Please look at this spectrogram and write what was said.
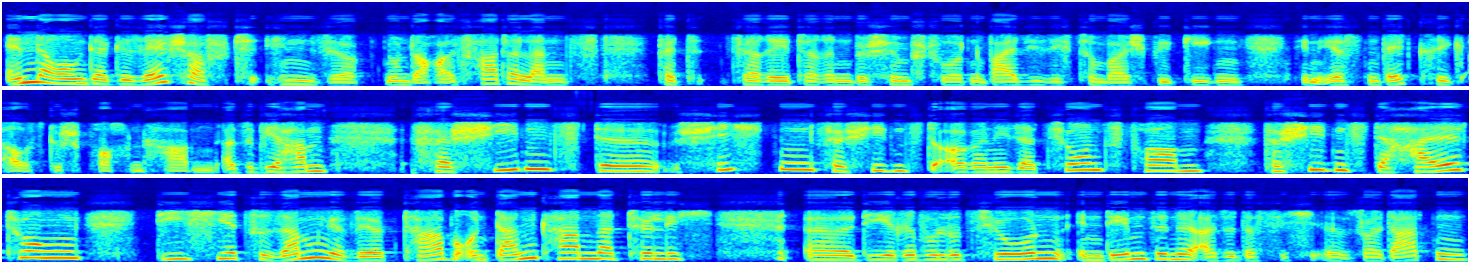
Änderung der Gesellschaft hinwirkten und auch als Vaterlandsverräterin beschimpft wurden, weil sie sich zum Beispiel gegen den Ersten Weltkrieg ausgesprochen haben. Also wir haben verschiedenste Schichten, verschiedenste Organisationsformen, verschiedenste Haltungen, die hier zusammengewirkt haben. Und dann kam natürlich äh, die Revolution in dem Sinne, also dass sich äh, Soldaten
